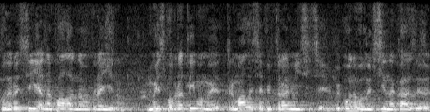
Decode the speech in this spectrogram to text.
коли Росія напала на Україну. Ми з побратимами трималися півтора місяці, виконували всі накази,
